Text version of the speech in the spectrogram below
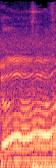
love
